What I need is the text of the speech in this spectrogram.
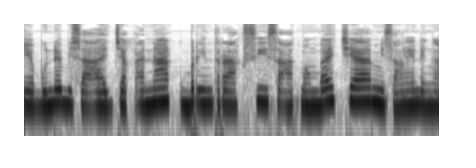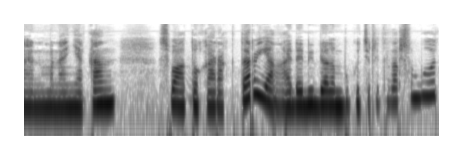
ayah bunda bisa ajak anak berinteraksi saat membaca misalnya dengan menanyakan suatu karakter yang ada di dalam buku cerita tersebut.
